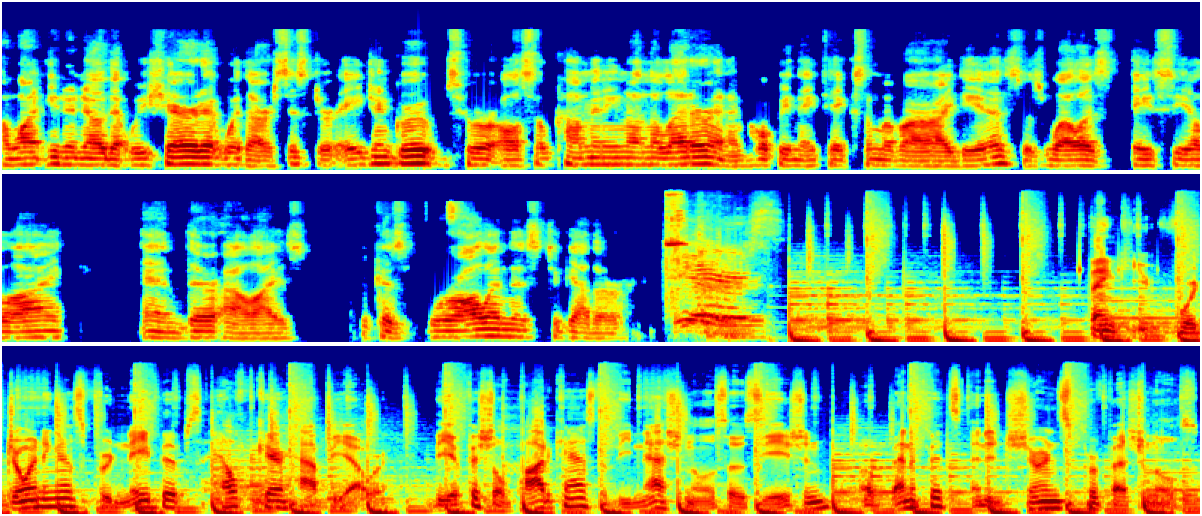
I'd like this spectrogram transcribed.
I want you to know that we shared it with our sister agent groups who are also commenting on the letter, and I'm hoping they take some of our ideas as well as ACLI and their allies because we're all in this together. Cheers. Thank you for joining us for NABIP's Healthcare Happy Hour, the official podcast of the National Association of Benefits and Insurance Professionals.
